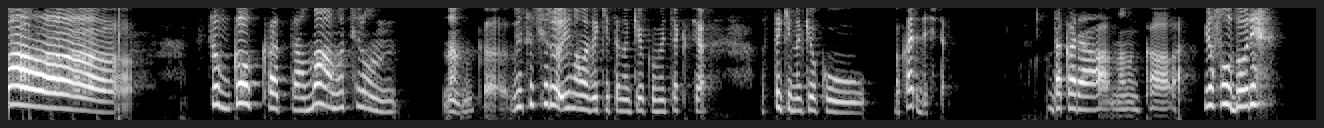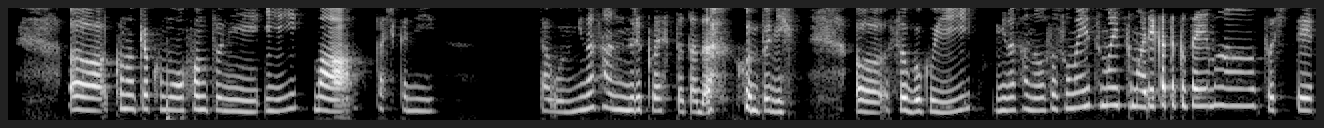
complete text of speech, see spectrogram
わあすごかった。まあもちろん、なんか、ミスチル今まで聴いたの曲めちゃくちゃ素敵な曲ばかりでした。だから、なんか、予想通り あこの曲も本当にいい。まあ、確かに、多分皆さんのリクエストただ、本当にすごくいい。皆さんのおすすめいつもいつもありがとうございます。そして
